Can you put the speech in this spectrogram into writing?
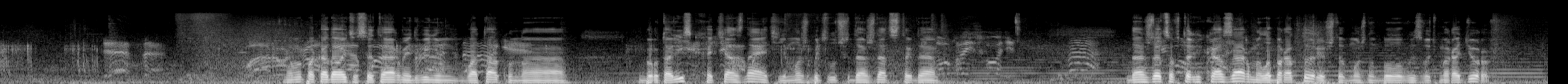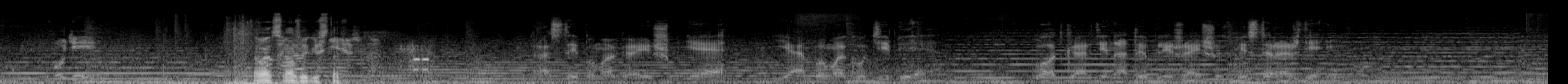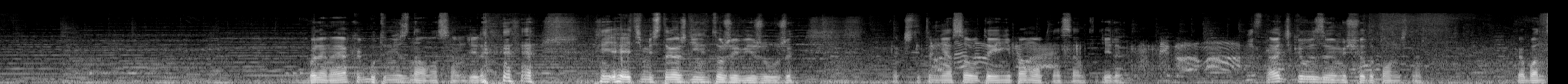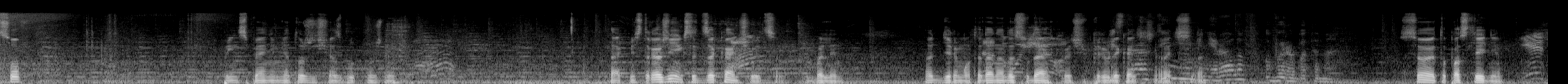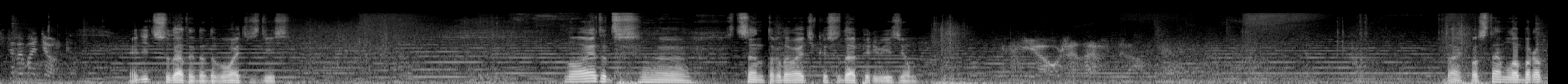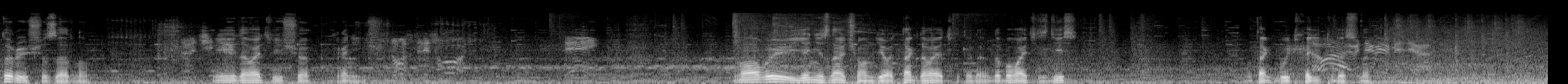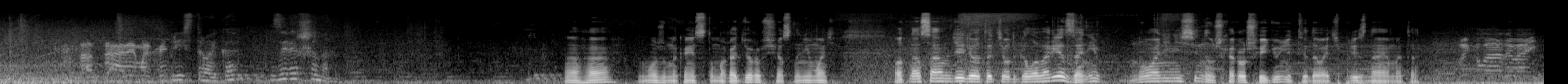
Но мы пока давайте с этой армией двинем в атаку на Бруталиск. Хотя, знаете ли, может быть лучше дождаться тогда... Происходит? Дождаться вторых казарм и лаборатории, чтобы можно было вызвать мародеров. Давай сразу иди ставь. Месторождений. Блин, а я как будто не знал на самом деле. Я эти месторождения тоже вижу уже. Так что ты мне особо-то и не помог на самом деле. Давайте-ка вызовем еще дополнительно кабанцов. В принципе, они мне тоже сейчас будут нужны. Так, месторождение, кстати, заканчивается. Блин. Вот дерьмо. Тогда надо сюда, короче, привлекать. Давайте сюда. Все, это последнее. Идите сюда тогда, добывайте здесь. Ну а этот э, центр давайте-ка сюда перевезем. Я уже заждался. Так, поставим лабораторию еще заодно. И давайте еще хранилище. Ну а вы, я не знаю, что вам делать. Так, давайте тогда добывайте здесь. Вот так будет ходить туда-сюда. Пристройка завершена. Ага, можем наконец-то мародеров сейчас нанимать. Вот на самом деле вот эти вот головорезы, они, ну они не сильно уж хорошие юниты, давайте признаем это. Выкладывай.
